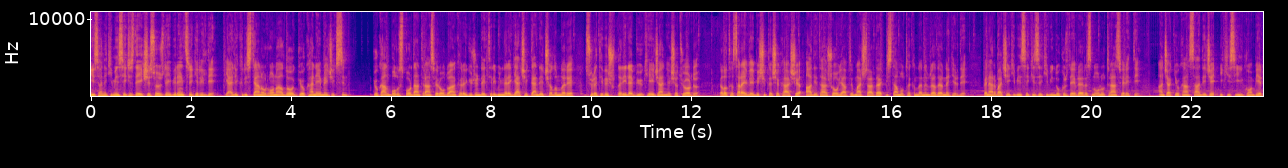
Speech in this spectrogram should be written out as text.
Nisan 2008'de ekşi sözlüğe bir entry girildi. Yerli Cristiano Ronaldo, Gökhan Emreciksin. Gökhan Boluspor'dan transfer olduğu Ankara gücünde tribünlere gerçekten de çalımları, sürati ve şutlarıyla büyük heyecan yaşatıyordu. Galatasaray ve Beşiktaş'a karşı adeta şov yaptığı maçlarda İstanbul takımlarının radarına girdi. Fenerbahçe 2008-2009 devre arasında onu transfer etti. Ancak Gökhan sadece ikisi ilk 11,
